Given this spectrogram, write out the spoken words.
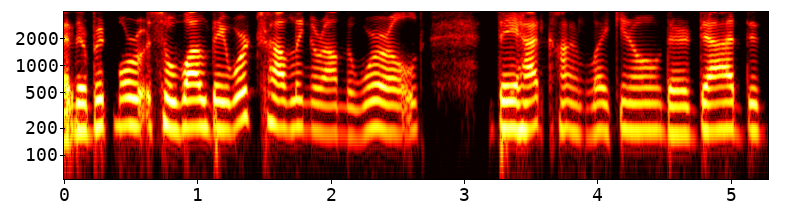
and right. they're a bit more. So while they were traveling around the world, they had kind of like you know their dad did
